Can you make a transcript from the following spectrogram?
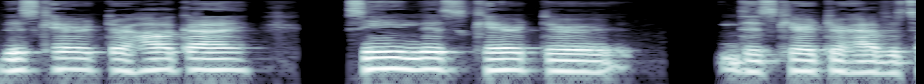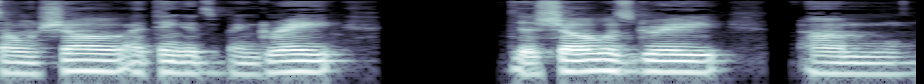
this character Hawkeye seeing this character this character have its own show I think it's been great the show was great um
